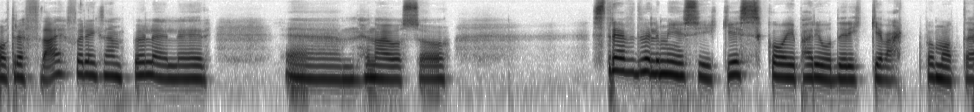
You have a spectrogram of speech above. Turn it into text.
å treffe deg, for eksempel, eller eh, Hun har jo også strevd veldig mye psykisk og i perioder ikke vært på en måte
